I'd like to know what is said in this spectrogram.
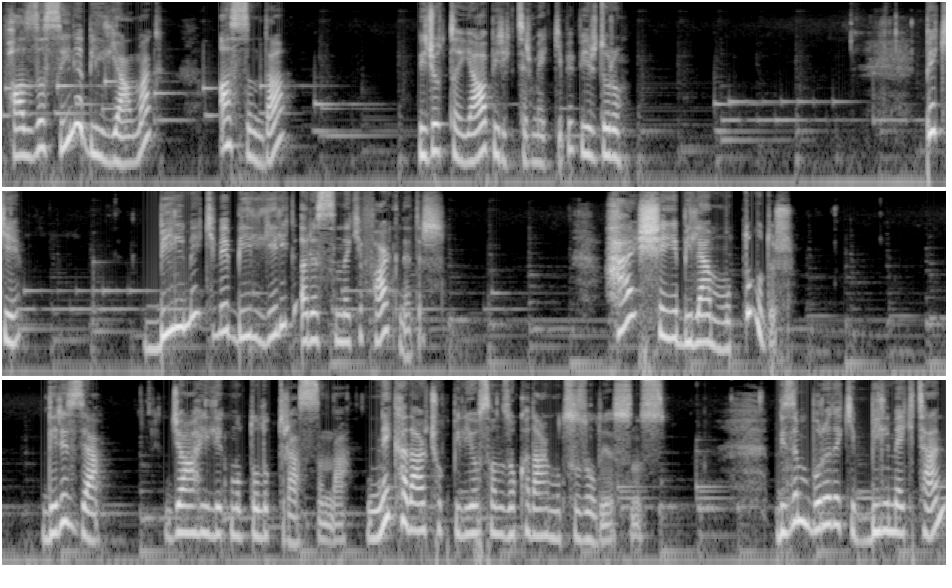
fazlasıyla bilgi almak aslında vücutta yağ biriktirmek gibi bir durum. Peki bilmek ve bilgelik arasındaki fark nedir? Her şeyi bilen mutlu mudur? Deriz ya cahillik mutluluktur aslında. Ne kadar çok biliyorsanız o kadar mutsuz oluyorsunuz. Bizim buradaki bilmekten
